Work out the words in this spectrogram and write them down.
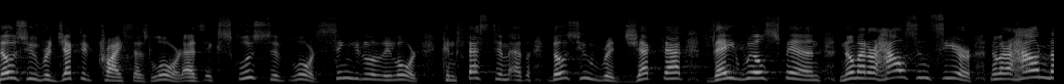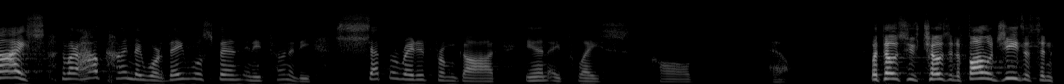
those who've rejected Christ as Lord, as exclusive Lord, singularly Lord, confessed Him as those who reject that, they will spend, no matter how sincere, no matter how nice, no matter how kind they were, they will spend an eternity separated from God in a place called hell. But those who've chosen to follow Jesus and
